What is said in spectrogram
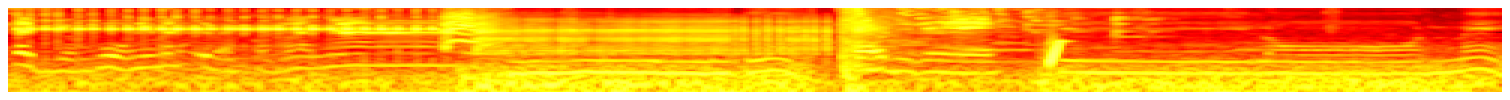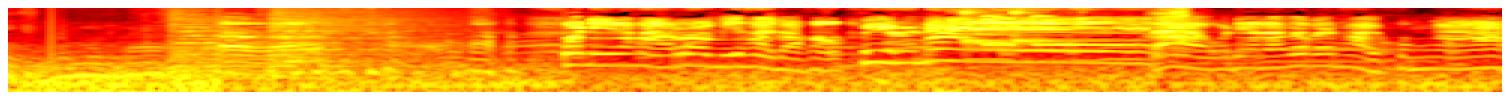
ใส่สีชมพูนี่มันคือแบบของอะไรนะนี่โอ้ดีเดย์ฟีโลเน่ประมุนแม่เออวันนี้นะคะ เรามีถ่ายแบบของฟิโรเน่แต่ วันนี้เราจะไปถ่ายคุมงาน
